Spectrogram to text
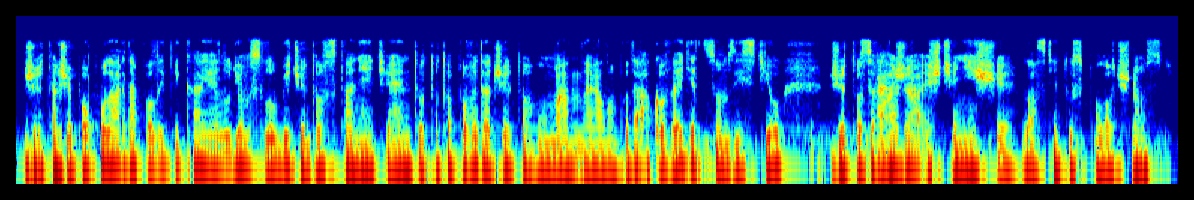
Že, takže populárna politika je ľuďom slúbiť, že dostanete hento toto, povedať, že je to humánne. Ale povedať, ako vedec som zistil, že to zráža ešte nižšie vlastne tú spoločnosť.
